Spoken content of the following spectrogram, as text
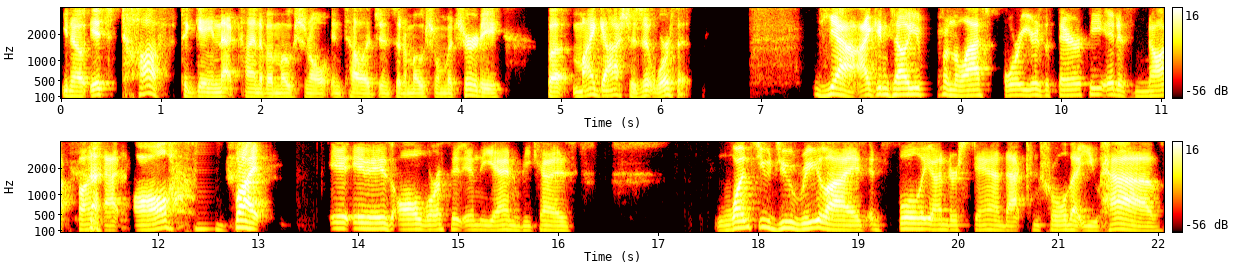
you know, it's tough to gain that kind of emotional intelligence and emotional maturity. But my gosh, is it worth it? Yeah, I can tell you from the last four years of therapy, it is not fun at all, but it, it is all worth it in the end because once you do realize and fully understand that control that you have,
